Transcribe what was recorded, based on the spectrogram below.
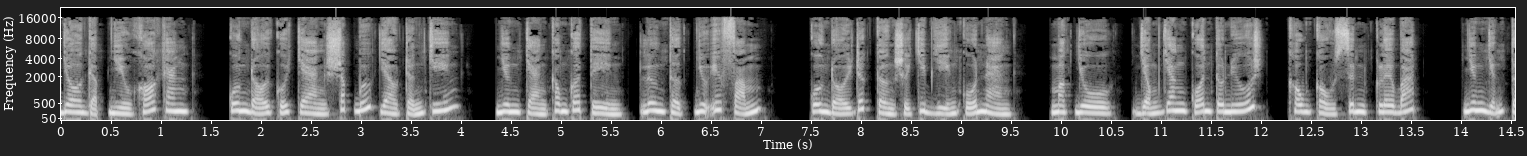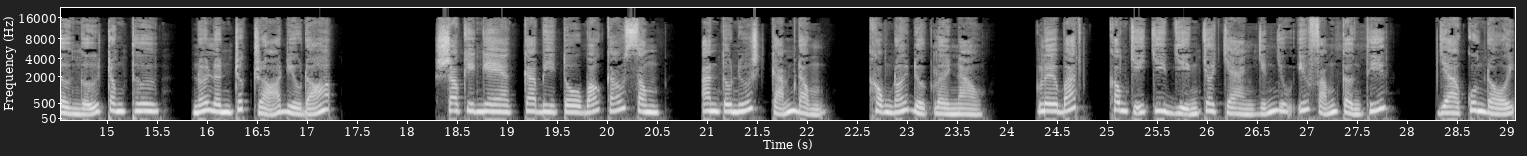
do gặp nhiều khó khăn, quân đội của chàng sắp bước vào trận chiến, nhưng chàng không có tiền, lương thực, nhu yếu phẩm. Quân đội rất cần sự chiêm diện của nàng, mặc dù giọng văn của Antonius không cầu xin Cleopat, nhưng những từ ngữ trong thư nói lên rất rõ điều đó. Sau khi nghe Capito báo cáo xong, Antonius cảm động, không nói được lời nào. Cleopat không chỉ chi diện cho chàng những nhu yếu phẩm cần thiết và quân đội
